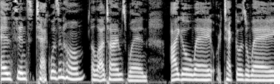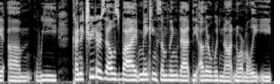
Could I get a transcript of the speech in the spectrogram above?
And since tech wasn't home, a lot of times when I go away or tech goes away, um, we kind of treat ourselves by making something that the other would not normally eat.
